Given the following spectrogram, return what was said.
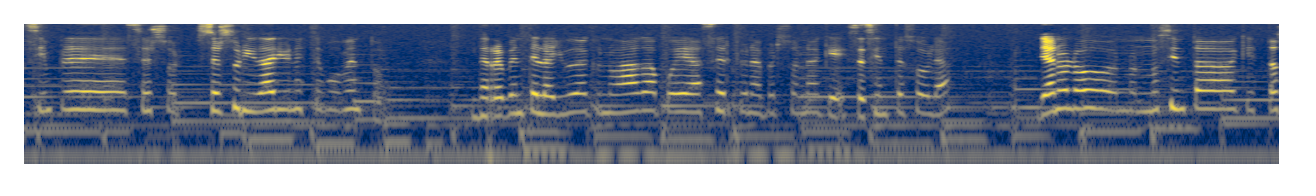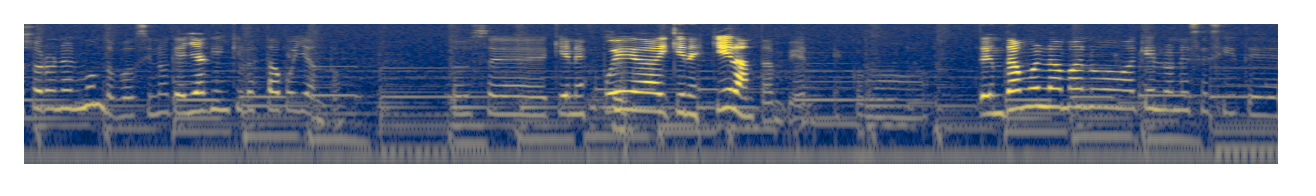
siempre ser, ser solidario en este momento. De repente la ayuda que uno haga puede hacer que una persona que se siente sola ya no, lo, no, no sienta que está solo en el mundo, pues, sino que hay alguien que lo está apoyando. Entonces, quienes puedan y quienes quieran también. Es como, tendamos la mano a quien lo necesite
